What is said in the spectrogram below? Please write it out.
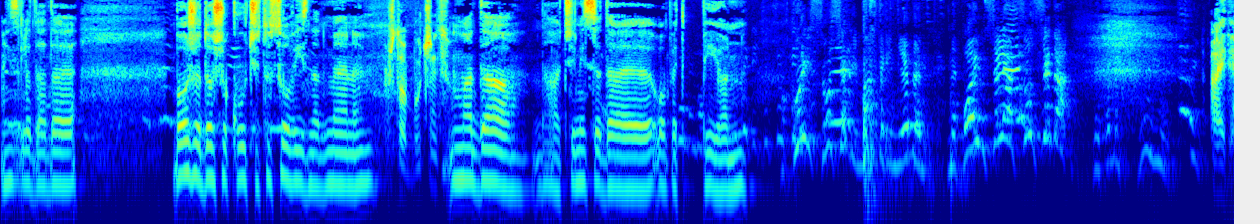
Izgleda da je Božo došao kući, to su ovi iznad mene. Što, bučnicu? Ma da, da, čini se da je opet pion. Ajde,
